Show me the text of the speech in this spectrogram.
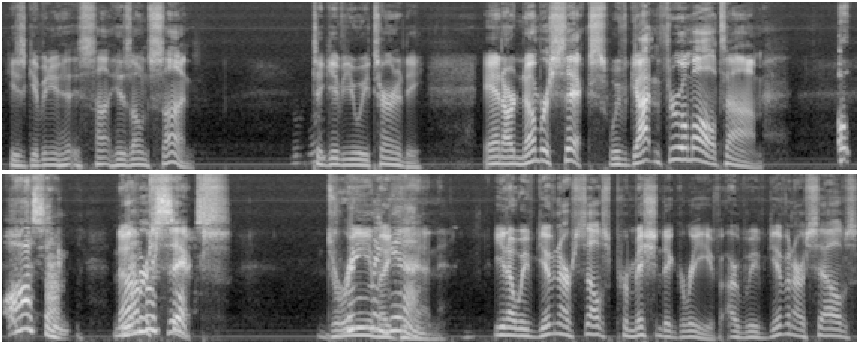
He's given you His son, His own Son, mm-hmm. to give you eternity. And our number six, we've gotten through them all, Tom. Oh, awesome! Number, number six, six, dream, dream again. again. You know, we've given ourselves permission to grieve, or we've given ourselves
